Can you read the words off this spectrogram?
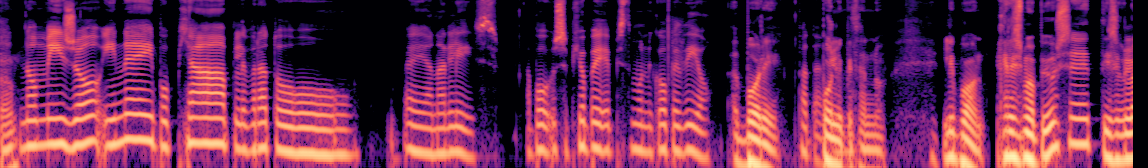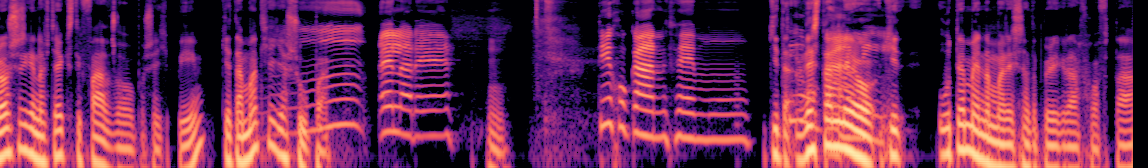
100%. Νομίζω είναι υπό ποια πλευρά το ε, αναλύεις; Από, σε ποιο πε- επιστημονικό πεδίο, Ε, Μπορεί, φαντάζομαι. πολύ πιθανό. Λοιπόν, χρησιμοποιούσε τις γλώσσες για να φτιάξει τη φάδο, όπως έχει πει, και τα μάτια για σούπα. Μμμ, Έλα ρε. Μμ. Τι έχω κάνει, Θεέ μου; Κοίτα, Τι δεν έχω στα κάνει; λέω. κοι- Ούτε εμένα μου αρέσει να τα περιγράφω αυτά.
